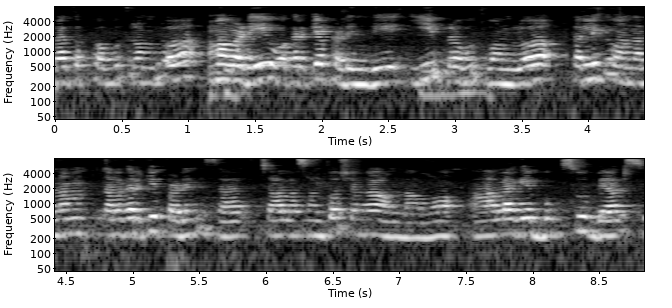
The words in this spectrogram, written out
గత ప్రభుత్వంలో అమ్మఒడి ఒకరికే పడింది. ఈ ప్రభుత్వంలో తల్లికి వందనం నలుగురికి పడింది సార్. చాలా సంతోషంగా ఉన్నాము. అలాగే బుక్స్ బ్యాగ్స్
